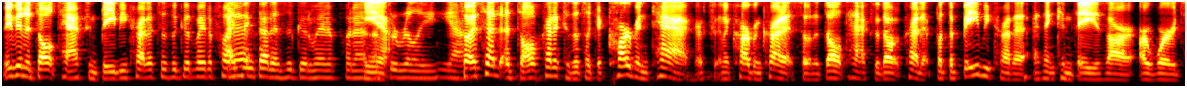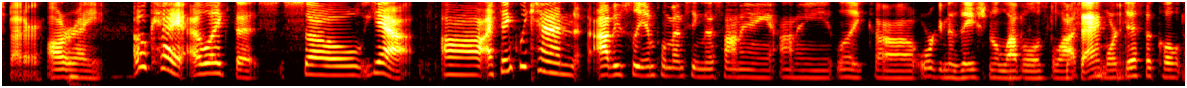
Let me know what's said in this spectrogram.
maybe an adult tax and baby credits is a good way to put it. I think that is a good way to put it. That's Yeah. a really yeah. So I said adult credit because it's like a carbon tax and a carbon credit, so an adult tax, adult credit. But the baby credit, I think, conveys our, our words better. All right. Okay, I like this. So yeah, uh, I think we can obviously implementing this on a on a like uh, organizational level is a lot Exactly. more difficult.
